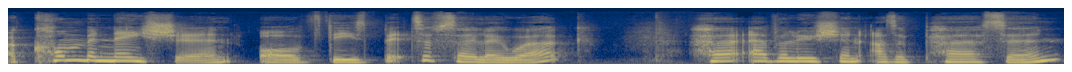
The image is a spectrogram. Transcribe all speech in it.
a combination of these bits of solo work, her evolution as a person,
